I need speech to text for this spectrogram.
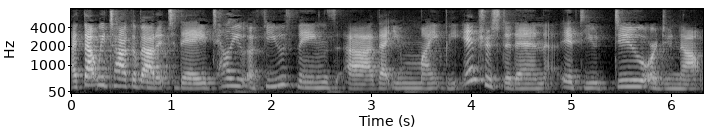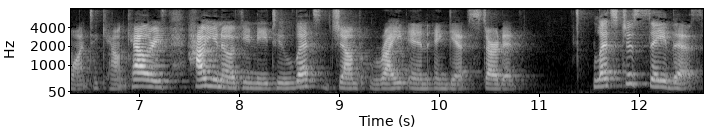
I thought we'd talk about it today, tell you a few things uh, that you might be interested in if you do or do not want to count calories, how you know if you need to. Let's jump right in and get started. Let's just say this.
